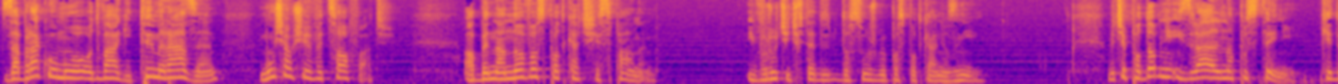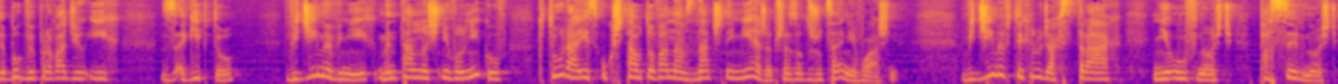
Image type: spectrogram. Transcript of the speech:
Zabrakło mu odwagi. Tym razem musiał się wycofać, aby na nowo spotkać się z Panem i wrócić wtedy do służby po spotkaniu z Nim. Wiecie, podobnie Izrael na pustyni. Kiedy Bóg wyprowadził ich z Egiptu, widzimy w nich mentalność niewolników, która jest ukształtowana w znacznej mierze przez odrzucenie właśnie. Widzimy w tych ludziach strach, nieufność, pasywność.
